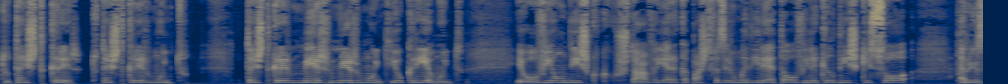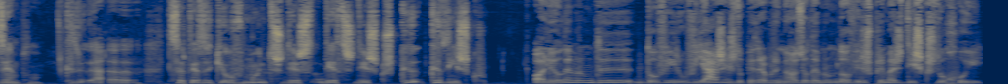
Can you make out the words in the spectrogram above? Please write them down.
Tu tens de querer. Tu tens de querer muito. Tu tens de querer mesmo, mesmo muito. E eu queria muito. Eu ouvia um disco que gostava e era capaz de fazer uma direta a ouvir aquele disco e só. Por exemplo, que, ah, ah, de certeza que houve muitos des- desses discos. Que, que disco? Olha, eu lembro-me de, de ouvir o Viagens do Pedro Abrunhosa, eu lembro-me de ouvir os primeiros discos do Rui,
